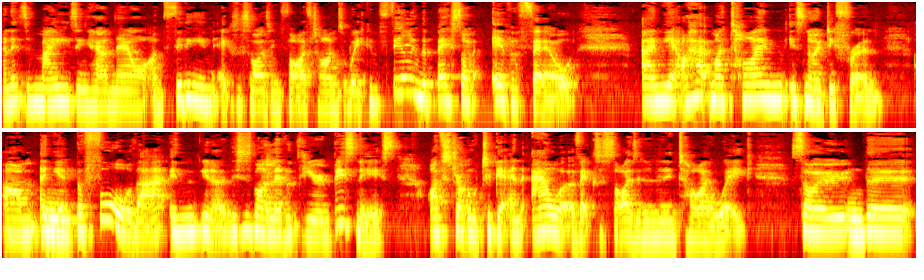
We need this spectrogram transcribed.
And it's amazing how now I'm fitting in exercising five times a week and feeling the best I've ever felt and yet I have my time is no different. Um, and mm. yet before that, in you know, this is my eleventh year in business, I've struggled to get an hour of exercise in an entire week. So mm. the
